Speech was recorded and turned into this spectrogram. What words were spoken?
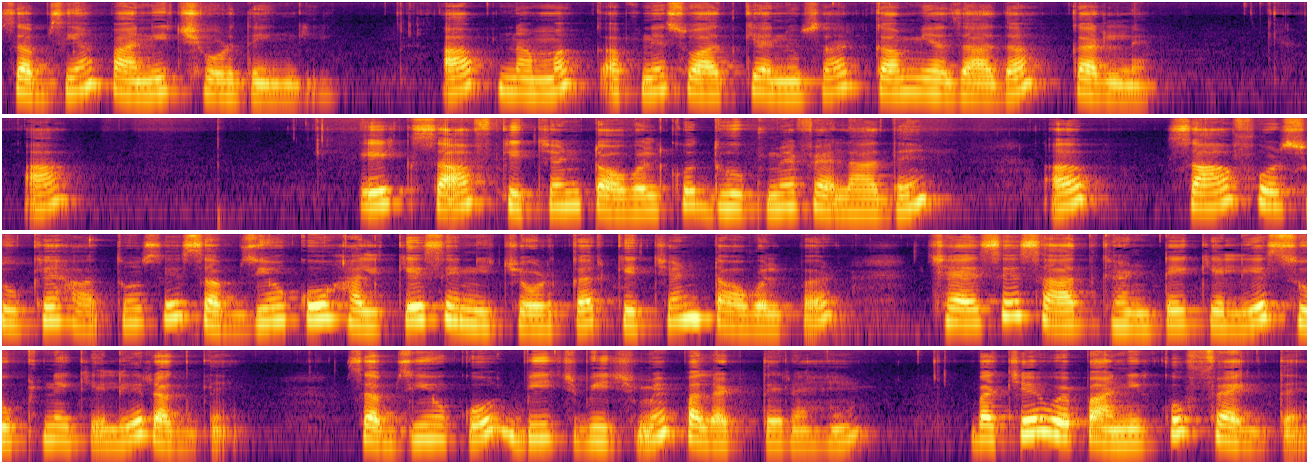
सब्ज़ियाँ पानी छोड़ देंगी। आप नमक अपने स्वाद के अनुसार कम या ज़्यादा कर लें। आप एक साफ़ किचन टॉवल को धूप में फैला दें। अब साफ़ और सूखे हाथों से सब्जियों को हल्के से निचोड़कर किचन टॉवल पर छः से सात घंटे के लिए सूखने के लिए रख दें। सब्जियों को बीच बीच में पलटते रहें। बचे हुए पानी को फेंक दें।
